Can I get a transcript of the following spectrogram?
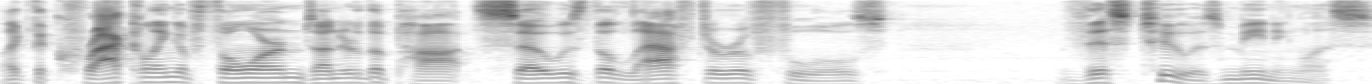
Like the crackling of thorns under the pot, so is the laughter of fools. This too is meaningless.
